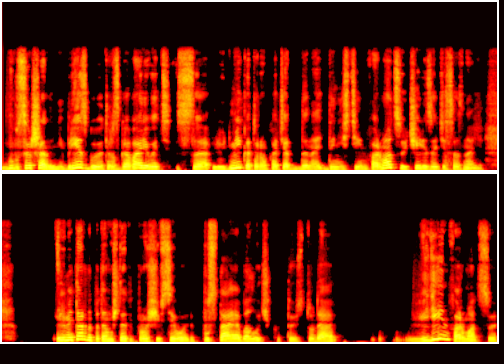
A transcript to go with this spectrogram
ну, совершенно не брезгуют разговаривать с людьми, которым хотят донести информацию через эти сознания. Элементарно, потому что это проще всего, это пустая оболочка, то есть туда введи информацию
